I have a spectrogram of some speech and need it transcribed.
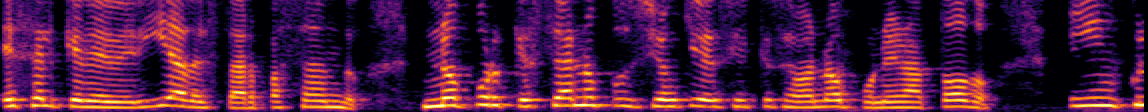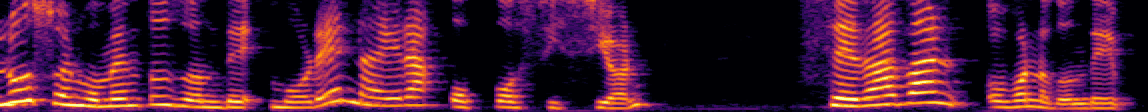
es el que debería de estar pasando. No porque sean oposición quiere decir que se van a oponer a todo. Incluso en momentos donde Morena era oposición, se daban, o bueno, donde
